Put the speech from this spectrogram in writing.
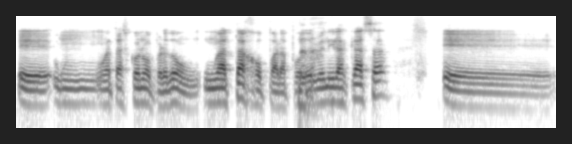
eh, un, atasco, no, perdón, un atajo para poder venir a casa, eh,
